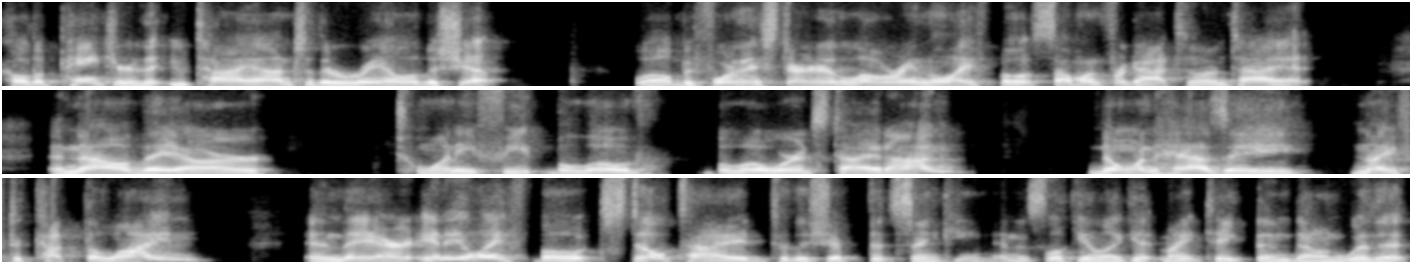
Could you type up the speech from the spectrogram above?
called a painter that you tie onto the rail of the ship. Well, before they started lowering the lifeboat, someone forgot to untie it. And now they are 20 feet below, below where it's tied on. No one has a knife to cut the line and they are in a lifeboat still tied to the ship that's sinking and it's looking like it might take them down with it.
